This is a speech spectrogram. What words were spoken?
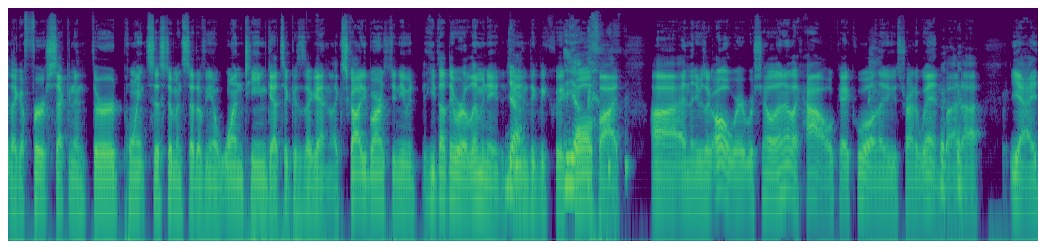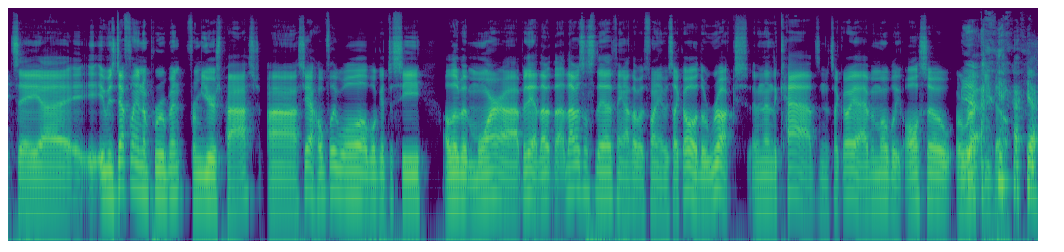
like a first, second, and third point system instead of you know one team gets it because again, like Scotty Barnes didn't even he thought they were eliminated. Yeah. He didn't think they could Yeah. qualified. uh, and then he was like, "Oh, we're we're still in it." Like, how? Okay, cool. And then he was trying to win, but uh, yeah, it's a uh, it, it was definitely an improvement from years past. Uh, so yeah, hopefully we'll we'll get to see a little bit more. Uh, but yeah, that, that, that was also the other thing I thought was funny. It was like, oh, the Rooks, and then the Cavs, and it's like, oh yeah, Evan Mobley, also a rookie yeah, though. yeah, yeah.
